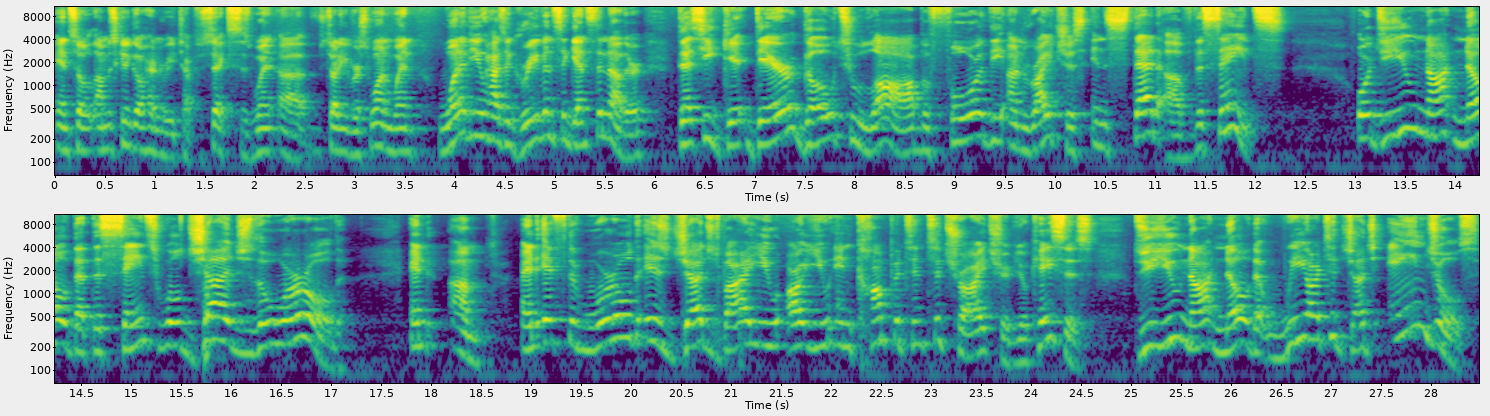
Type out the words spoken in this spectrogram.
and so I'm just going to go ahead and read chapter 6. Is when, uh, starting verse 1 When one of you has a grievance against another, does he get, dare go to law before the unrighteous instead of the saints? Or do you not know that the saints will judge the world? And um, And if the world is judged by you, are you incompetent to try trivial cases? Do you not know that we are to judge angels?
